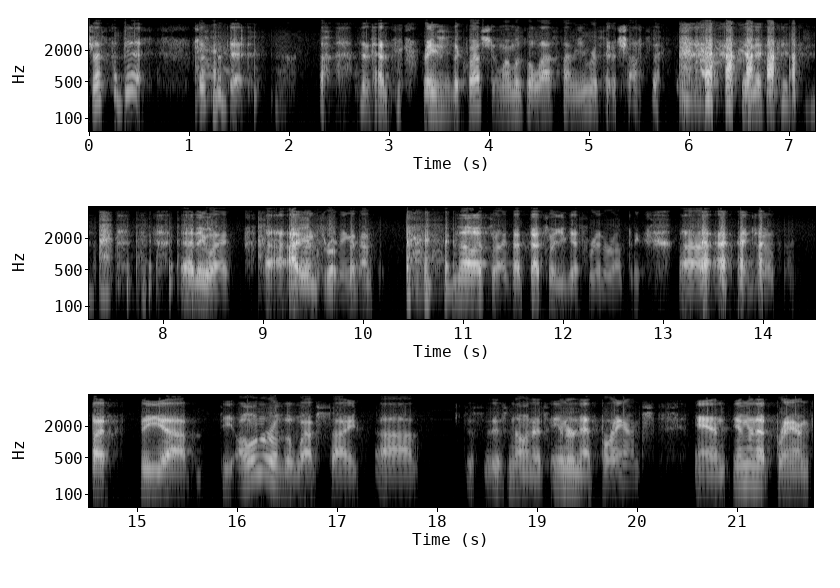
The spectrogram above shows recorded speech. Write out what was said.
just a bit, just a bit. that raises the question: When was the last time you were there, Jonathan? anyway, I, I interrupted. no, that's right. That, that's what you get for interrupting uh, and joke. But the uh, the owner of the website uh, is, is, known as Internet Brands, and Internet Brands,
